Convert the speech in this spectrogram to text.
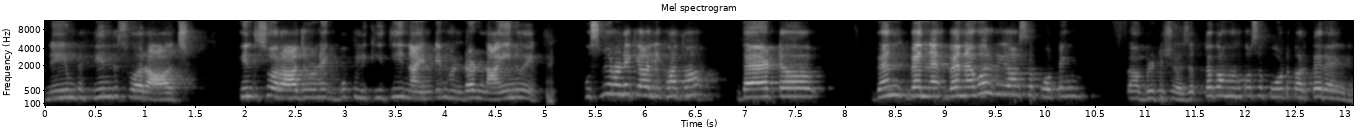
named hind swaraj Hind Swaraj उन्होंने एक बुक लिखी थी 1909 में उसमें उन्होंने क्या लिखा था that when when whenever we are supporting uh, britishers जब तक हम उनको सपोर्ट करते रहेंगे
